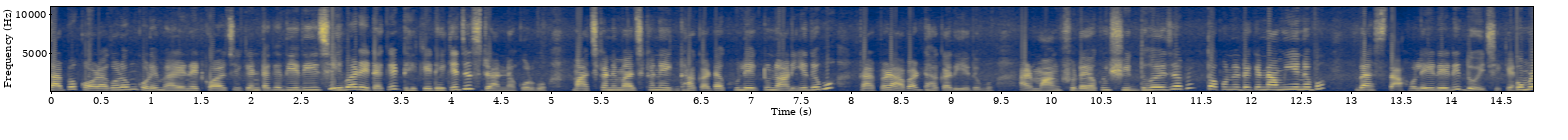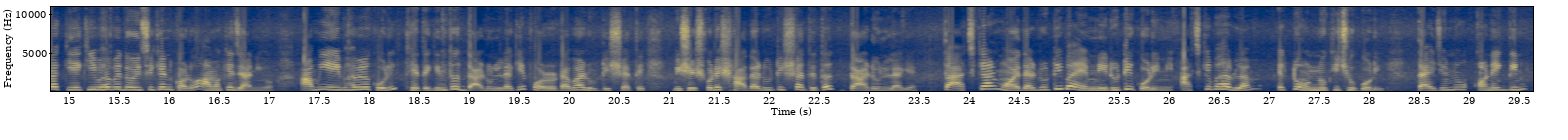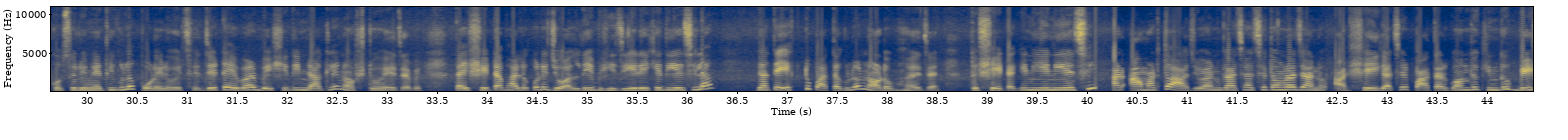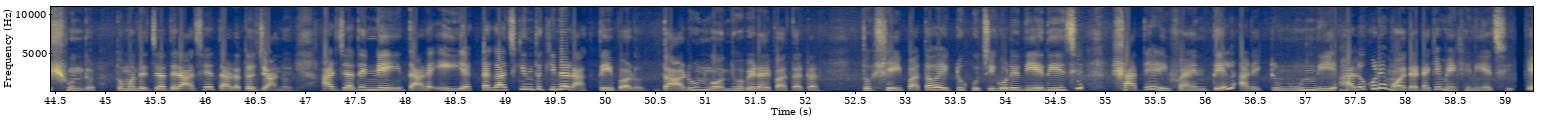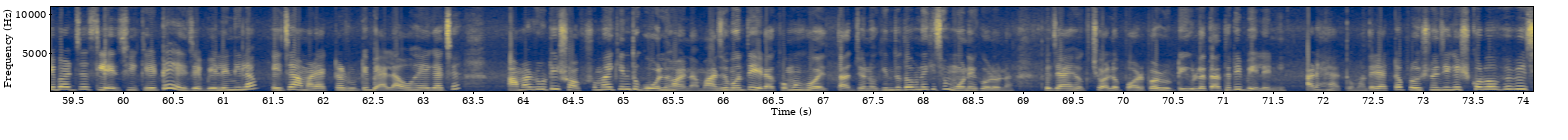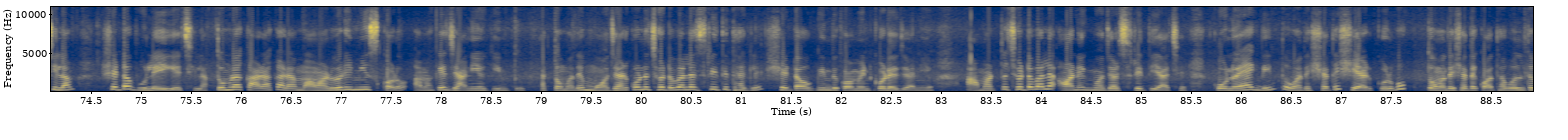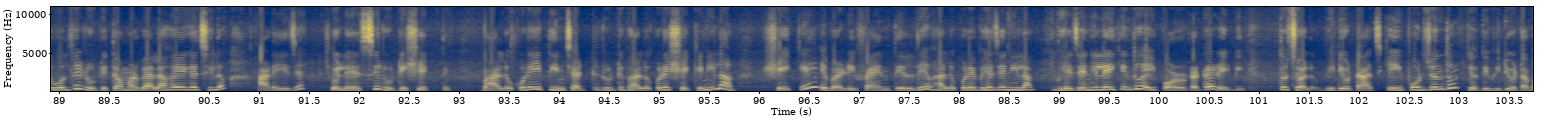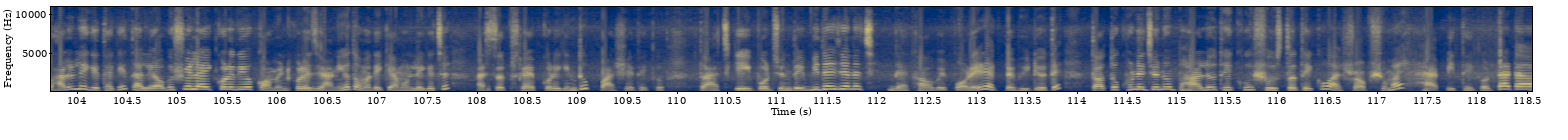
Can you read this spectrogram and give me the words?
তারপর কড়া গরম করে ম্যারিনেট করা চিকেনটাকে দিয়ে দিয়েছি। এবার এটাকে ঢেকে ঢেকে জাস্ট রান্না করব। মাঝখানে মাঝখানে ঢাকাটা খুলে একটু নাড়িয়ে দেবো, তারপর আবার ঢাকা দিয়ে দেবো। আর মাংসটা যখন সিদ্ধ হয়ে যাবে, তখন এটাকে নামিয়ে নেব। ব্যাস, তাহলেই রেডি দই চিকেন। তোমরা কে কীভাবে দই চিকেন করো আমাকে জানিও। আমি এইভাবে করি, খেতে কিন্তু দারুণ লাগে পরোটা বা রুটির সাথে। বিশেষ করে সাদা রুটির সাথে তো দারুণ লাগে। তো আজকে আর ময়দার রুটি বা এমনি রুটি করিনি। আজকে ভাবলাম একটু অন্য কিছু করি। তাই জন্য অনেক দিন কসুরি মেথিগুলো পড়ে রয়েছে, যেটা এবার বেশি দিন রাখলে নষ্ট হয়ে যাবে। তাই সেটা ভালো করে জল দিয়ে ভিজিয়ে রেখে দিয়েছিলাম। যাতে একটু পাতাগুলো নরম হয়ে যায়। তো সেটাকে নিয়ে নিয়েছি। আর আমার তো আজওয়ান গাছ আছে তোমরা জানো। আর সেই গাছের পাতার গন্ধ কিন্তু বেশ সুন্দর। তোমাদের যাদের আছে তারা তো জানোই। আর যাদের নেই তারা এই একটা গাছ কিন্তু কিনে রাখতেই পারো। দারুণ গন্ধ বেরায় পাতাটার। তো সেই পাতাও একটু কুচি করে দিয়ে দিয়েছি। সাথে রিফাইন তেল আর একটু নুন দিয়ে ভালো করে ময়দাটাকে মেখে নিয়েছি। এবার জাস্ট লেচি কেটে এই যে বেলে নিলাম। এই যে আমার একটা রুটি বেলাও হয়ে গেছে। আমার রুটি সবসময় কিন্তু গোল হয় না, মাঝে মধ্যে এরকমও হয়, তার জন্য কিন্তু তোমরা কিছু মনে করো না। তো যাই হোক, চলো পরপর রুটিগুলো তাড়াতাড়ি বেলে নিই। আর হ্যাঁ তোমাদের একটা প্রশ্ন জিজ্ঞেস করব ভেবেছিলাম, সেটা ভুলেই গেছিলাম। তোমরা কারা কারা মামার বাড়ি মিস করো, আমাকে জানিও কিন্তু। আর তোমাদের মজার কোনো ছোটোবেলার স্মৃতি থাকলে সেটাও কিন্তু কমেন্ট করে জানিও। আমার তো ছোটোবেলায় অনেক মজার স্মৃতি আছে। কোনো একদিন তোমাদের সাথে শেয়ার করব, তোমাদের সাথে কথা বলতে বলতে রুটি তো আমার বেলা হয়ে গেছিল। আর এই যে চলে এসেছি রুটি সেঁকতে ভালো করে এই তিন চারটে রুটি ভালো করে সেঁকে নিলাম, সেঁকে এবার রিফাইন তেল দিয়ে ভালো করে ভেজে নিলাম। ভেজে নিলেই কিন্তু এই পরোটাটা রেডি তো চলো, ভিডিওটা আজকে এই পর্যন্তই। যদি ভিডিওটা ভালো লেগে থাকে তাহলে অবশ্যই লাইক করে দিও কমেন্ট করে জানিও তোমাদের কেমন লেগেছে, আর সাবস্ক্রাইব করে কিন্তু পাশে থেকো। তো আজকে এই পর্যন্তই বিদায় জানাচ্ছি, দেখা হবে পরের একটা ভিডিওতে। ততক্ষণের জন্য ভালো থেকো, সুস্থ থেকো, আর সবসময় হ্যাপি থেকো। টাটা!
